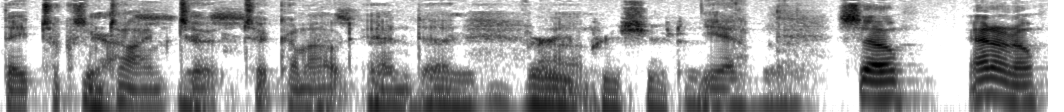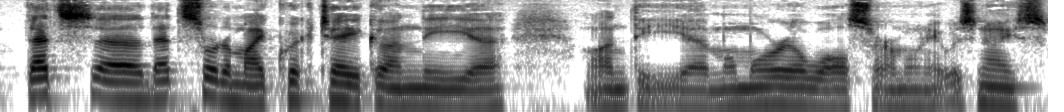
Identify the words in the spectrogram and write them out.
they took some yes, time to, yes, to come yes, out and very, very um, appreciative. yeah. So I don't know. That's uh, that's sort of my quick take on the uh, on the uh, memorial wall ceremony. It was nice.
